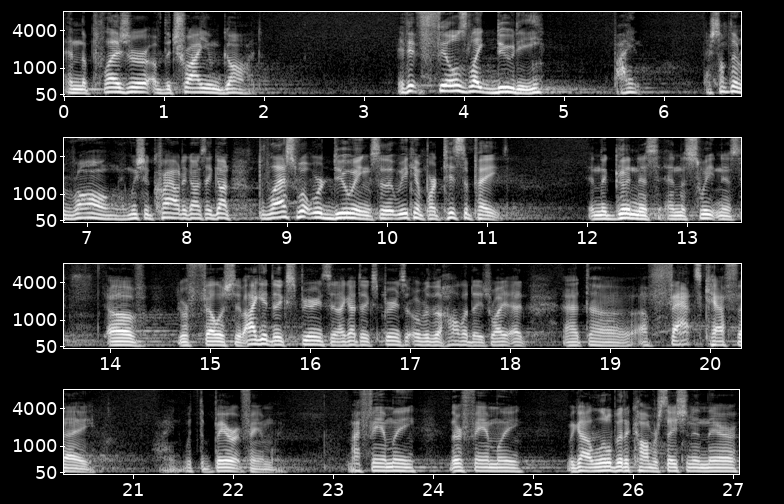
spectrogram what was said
and the pleasure of the triune God. If it feels like duty, right, there's something wrong, and we should cry out to God and say, God, bless what we're doing so that we can participate in the goodness and the sweetness of your fellowship. I get to experience it. I got to experience it over the holidays, right, at, at uh, a Fats Cafe right, with the Barrett family. My family, their family. We got a little bit of conversation in there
